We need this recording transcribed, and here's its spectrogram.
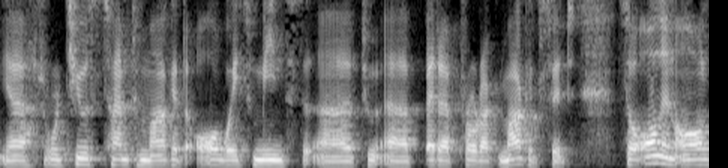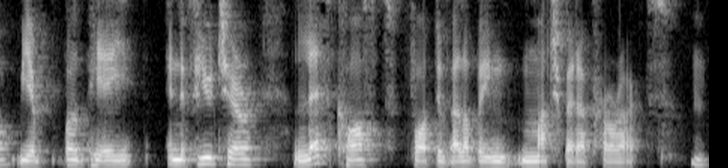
yeah, reduced time to market always means uh, to a better product market fit. So all in all, we will pay in the future less cost for developing much better products. Mm.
